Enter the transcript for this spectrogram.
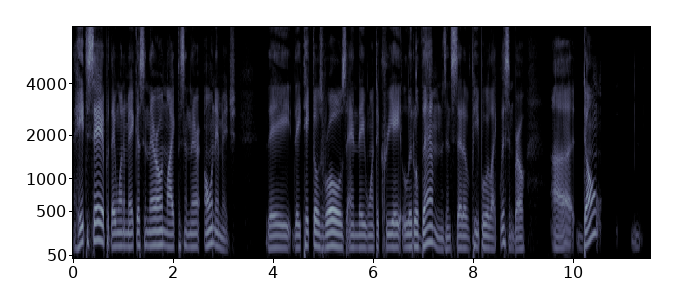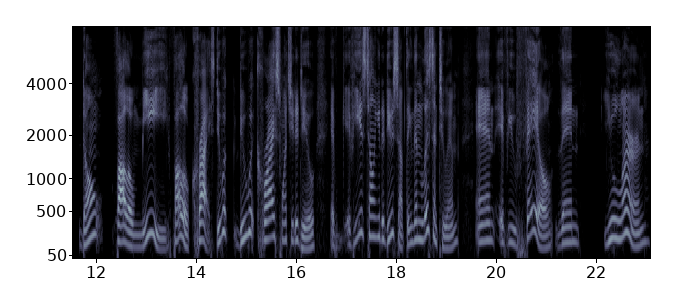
I hate to say it, but they want to make us in their own likeness, in their own image. They they take those roles and they want to create little them's instead of people like, listen, bro, uh, don't don't follow me follow christ. Do what do what christ wants you to do. If if he is telling you to do something then listen to him. And if you fail then you learn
